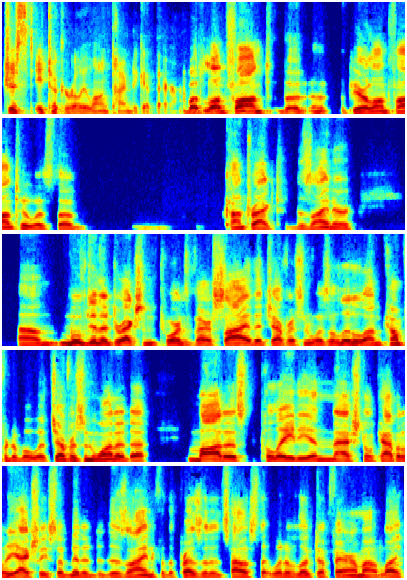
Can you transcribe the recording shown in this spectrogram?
just it took a really long time to get there but l'enfant the uh, pierre l'enfant who was the contract designer, um, moved in a direction towards Versailles that Jefferson was a little uncomfortable with. Jefferson wanted a modest Palladian national capital. He actually submitted a design for the president's house that would have looked a fair amount like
